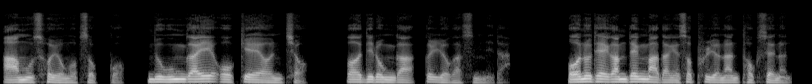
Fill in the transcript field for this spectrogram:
아무 소용없었고 누군가의 어깨에 얹혀 어디론가 끌려갔습니다. 어느 대감댁 마당에서 풀려난 덕세는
